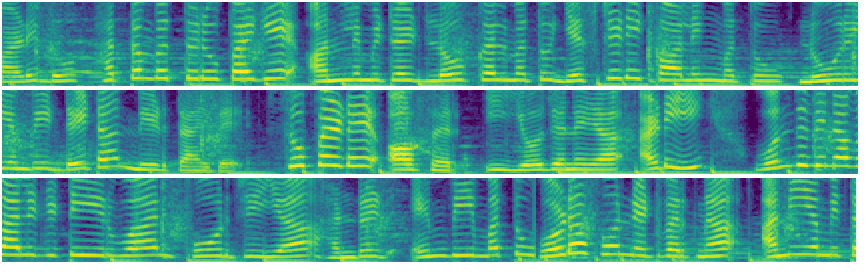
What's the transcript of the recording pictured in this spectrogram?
ಮಾಡಿದ್ದು ಹತ್ತೊಂಬತ್ತು ರೂಪಾಯಿಗೆ ಅನ್ಲಿಮಿಟೆಡ್ ಲೋಕಲ್ ಮತ್ತು ಎಸ್ಟಿಡಿ ಕಾಲಿಂಗ್ ಮತ್ತು ನೂರು ಎಂಬಿ ಡೇಟಾ ನೀಡ್ತಾ ಇದೆ ಸೂಪರ್ ಡೇ ಆಫರ್ ಈ ಯೋಜನೆಯ ಅಡಿ ಒಂದು ದಿನ ವ್ಯಾಲಿಡಿಟಿ ಇರುವ ಫೋರ್ ಜಿಯ ಹಂಡ್ರೆಡ್ ಎಂಬಿ ಮತ್ತು ವೋಡಾಫೋನ್ ನೆಟ್ವರ್ಕ್ನ ಅನಿಯಮಿತ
